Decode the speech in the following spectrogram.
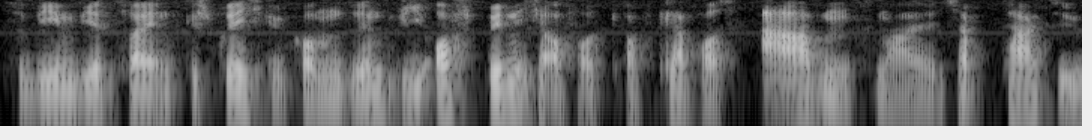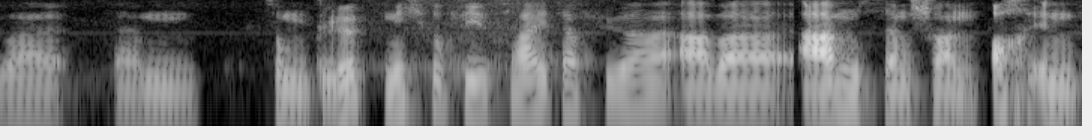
zu dem wir zwei ins Gespräch gekommen sind. Wie oft bin ich auf, auf Clubhouse? Abends mal. Ich habe tagsüber ähm, zum Glück nicht so viel Zeit dafür, aber abends dann schon. Och, in,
